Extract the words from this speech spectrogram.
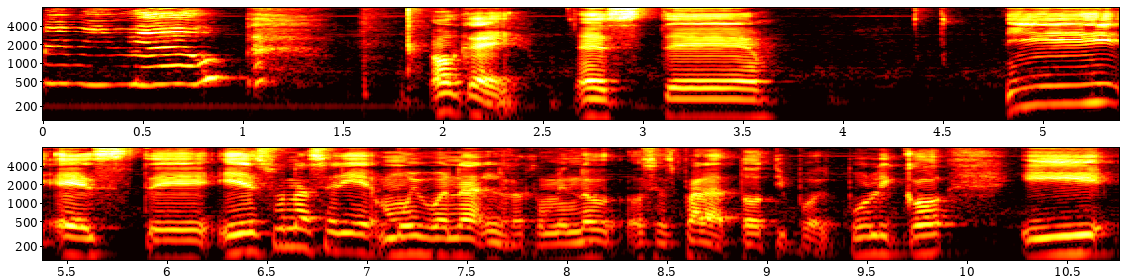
mi video. Ok, este... Y este y es una serie muy buena, les recomiendo, o sea, es para todo tipo de público y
